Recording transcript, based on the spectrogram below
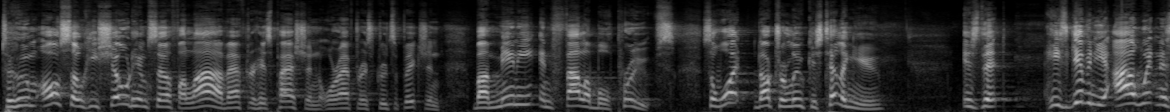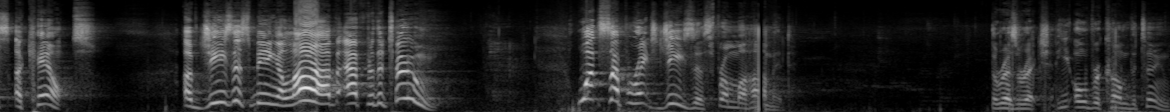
To whom also he showed himself alive after his passion or after his crucifixion by many infallible proofs. So, what Dr. Luke is telling you is that he's given you eyewitness accounts of Jesus being alive after the tomb. What separates Jesus from Muhammad? The resurrection. He overcome the tomb.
